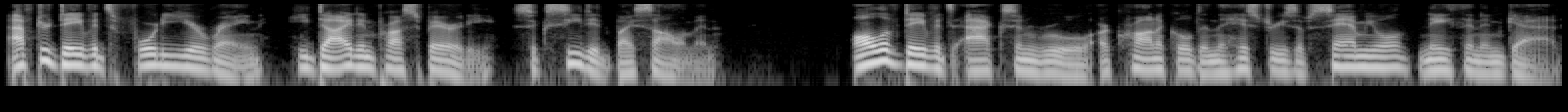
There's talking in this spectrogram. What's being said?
After David's 40 year reign, he died in prosperity, succeeded by Solomon. All of David's acts and rule are chronicled in the histories of Samuel, Nathan, and Gad.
